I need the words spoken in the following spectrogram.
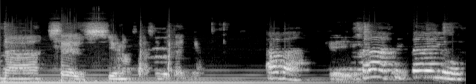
na cells, yun ang sasagutan nyo. Aba, Okay. traffic tayo.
